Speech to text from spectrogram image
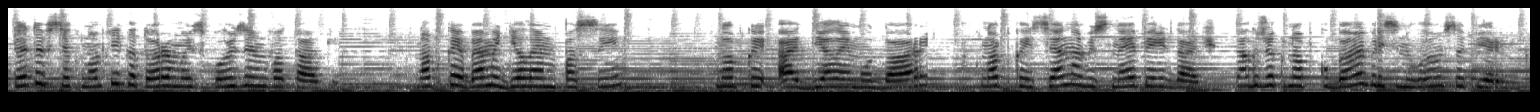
Вот это все кнопки, которые мы используем в атаке. Кнопкой B мы делаем пасы, кнопкой А делаем удары, кнопкой С навесные передачи. Также кнопку B мы прессингуем соперника.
